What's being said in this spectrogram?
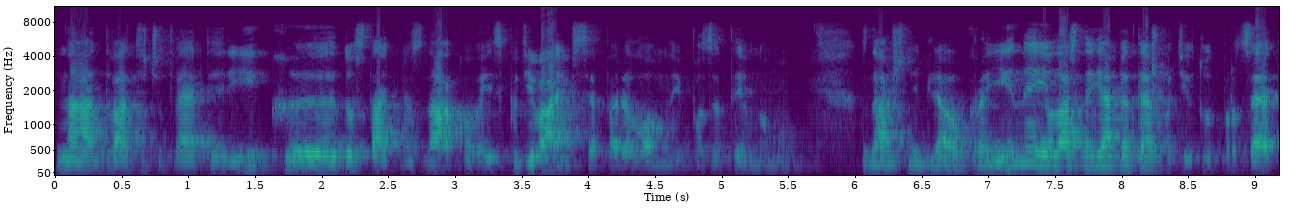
на 24 рік е, достатньо знаковий, сподіваємося, переломний позитивному значенні для України. І власне я би теж хотів тут про це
